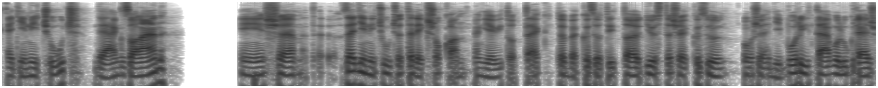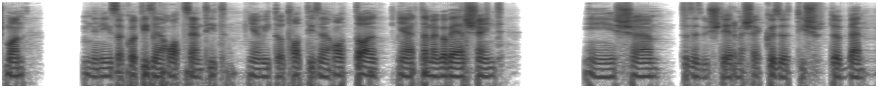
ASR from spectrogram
egyéni csúcs Deák Zalán, és eh, hát az egyéni csúcsot elég sokan megjavították, többek között itt a győztesek közül Rózsahegyi Bori távolugrásban, minden igaz, akkor 16 centit javított 6-16-tal, nyerte meg a versenyt, és eh, az ezüstérmesek között is többen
